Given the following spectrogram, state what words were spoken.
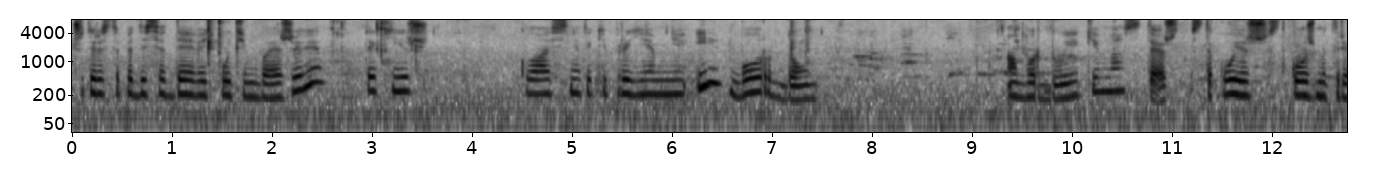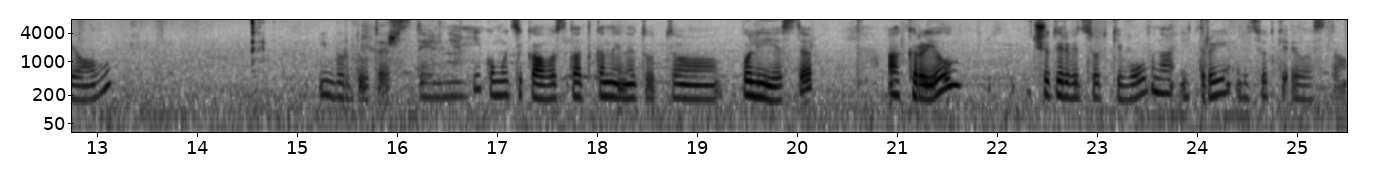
459, потім бежеві такі ж класні, такі приємні. І бордо. А бордо, які в нас теж з такої ж, з такого ж матеріалу. І бордо теж стильні. І кому цікаво, склад тканини тут о, поліестер, акрил, 4% вовна і 3% еластан.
